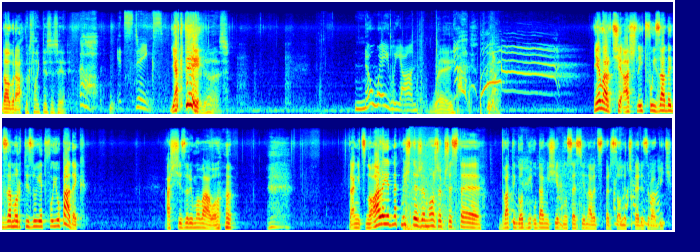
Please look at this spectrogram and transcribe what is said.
Dobra. Jak ty! No way, Leon. Way. Nie martw się, Ashley, twój zadek zamortyzuje twój upadek. Aż się zrymowało. tak nic, no ale jednak myślę, że może przez te dwa tygodnie uda mi się jedną sesję nawet z Persony 4 zrobić.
